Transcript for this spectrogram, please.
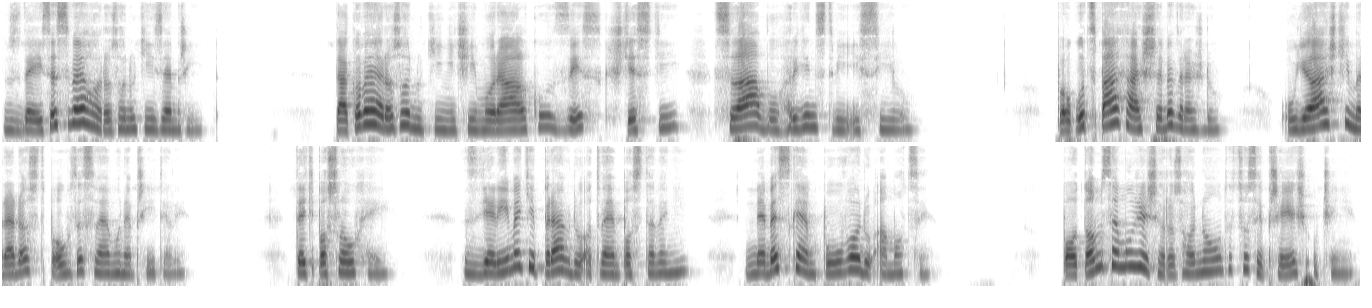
vzdej se svého rozhodnutí zemřít. Takové rozhodnutí ničí morálku, zisk, štěstí, slávu, hrdinství i sílu. Pokud spácháš sebevraždu, uděláš tím radost pouze svému nepříteli. Teď poslouchej. Sdělíme ti pravdu o tvém postavení, nebeském původu a moci. Potom se můžeš rozhodnout, co si přeješ učinit.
